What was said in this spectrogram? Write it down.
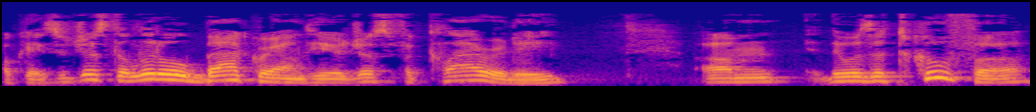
Okay, so just a little background here, just for clarity. Um, there was a tkufa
